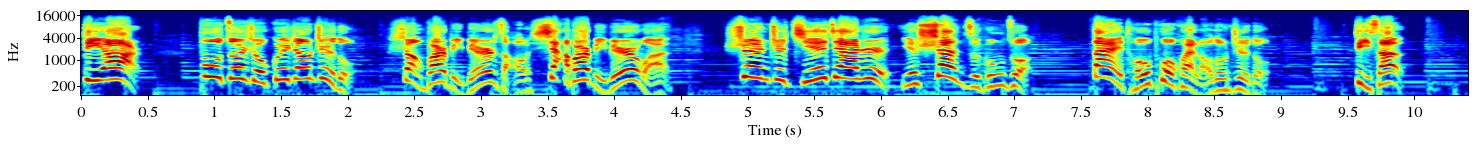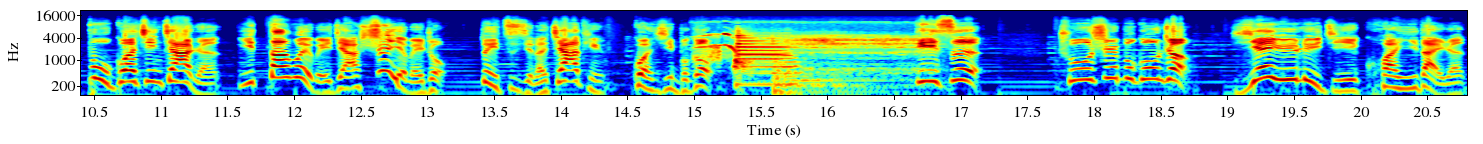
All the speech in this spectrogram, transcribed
第二，不遵守规章制度。上班比别人早，下班比别人晚，甚至节假日也擅自工作，带头破坏劳动制度。第三，不关心家人，以单位为家，事业为重，对自己的家庭关心不够。第四，处事不公正，严于律己，宽衣待人，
